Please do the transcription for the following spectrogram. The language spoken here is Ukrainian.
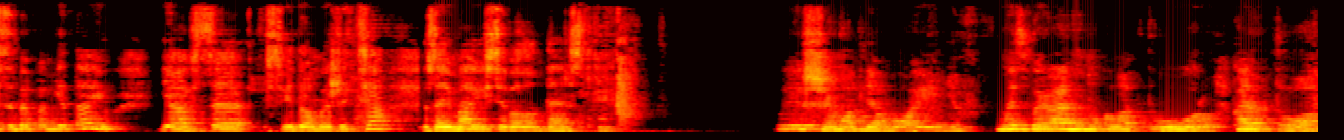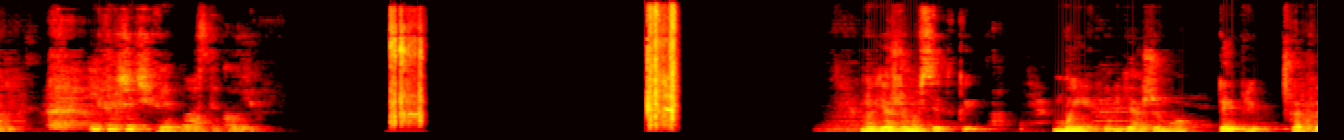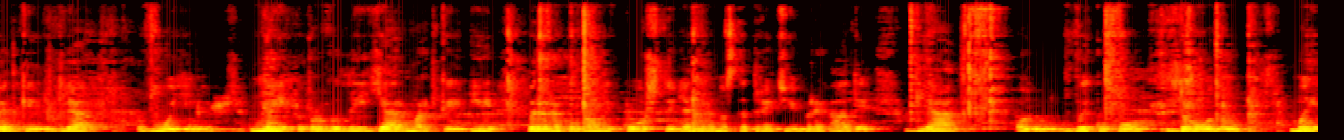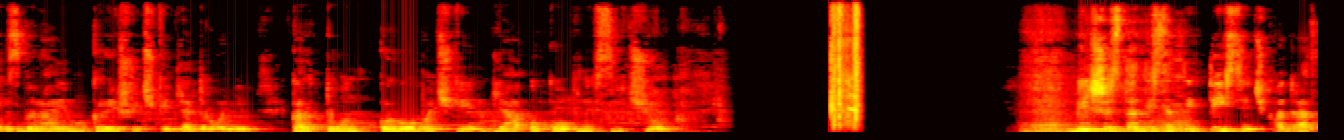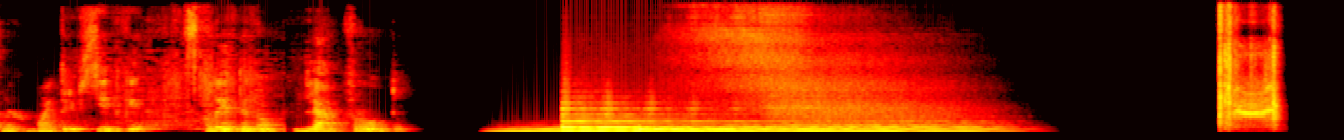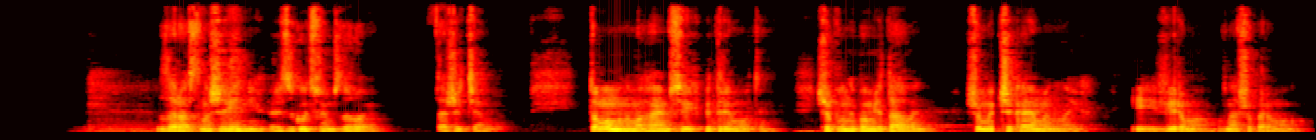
себе пам'ятаю, я все свідоме життя займаюся волонтерством. Пишемо для воїнів. Ми збираємо макулатуру, картон і кришечки пластикові. Ми в'яжемо сітки, ми в'яжемо теплі шкарпетки для воїнів. Ми провели ярмарки і перерахували кошти для 93-ї бригади для викупу дрону. Ми збираємо кришечки для дронів, картон, коробочки для окопних свічок. Більше 110 тисяч квадратних метрів сітки сплетено для фронту. Зараз наші рідні ризикують своїм здоров'ям та життям. Тому ми намагаємося їх підтримувати, щоб вони пам'ятали, що ми чекаємо на них і віримо в нашу перемогу.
